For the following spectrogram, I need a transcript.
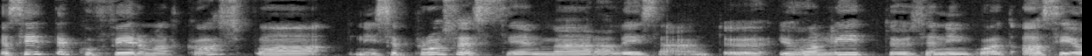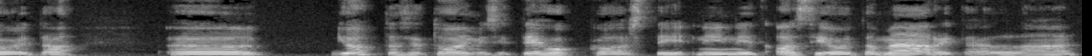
Ja sitten kun firmat kasvaa, niin se prosessien määrä lisääntyy, johon liittyy se, niin kuin, että asioita, jotta se toimisi tehokkaasti, niin niitä asioita määritellään,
